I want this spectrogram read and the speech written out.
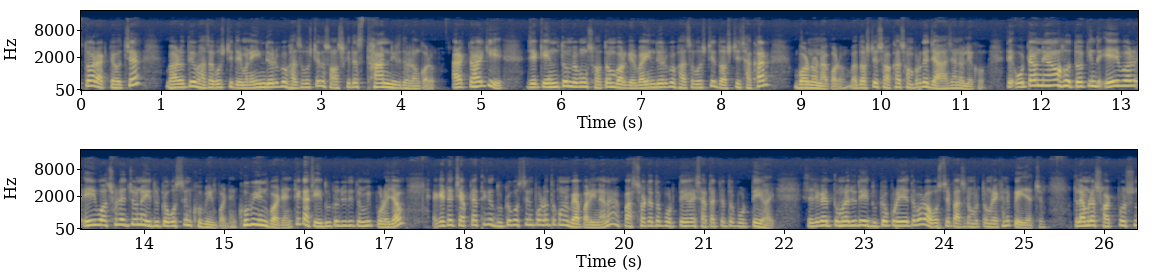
স্তর, একটা হচ্ছে ভারতীয় ভাষাগোষ্ঠীতে মানে ইন্দো ইউরোপীয় ভাষাগোষ্ঠীতে সংস্কৃতের স্থান নির্ধারণ করো। আরেকটা হয় কি? যে কেন্তম এবং শতম বর্গের বা ইন্দো ইউরোপীয় ভাষাগোষ্ঠীর দশটি শাখার বর্ণনা করো বা দশটি শাখা সম্পর্কে যাহা যেন লেখো। তো ওটাও নেওয়া হতো, কিন্তু এইবার, এই বছরের জন্য এই দুটো কোশ্চেন খুবই ইম্পর্টেন্ট খুবই ইম্পর্টেন্ট ঠিক আছে? এই দুটো যদি তুমি পড়ে যাও, এক একটা চ্যাপ্টার থেকে দুটো কোশ্চেন পড়া তো কোনো ব্যাপারই না না? পাঁচ, ছটা তো পড়তেই হয়, সাত, আটটা তো পড়তেই হয়। সেই জায়গায় তোমরা যদি এই দুটো পড়ে যেতে পারো, অবশ্যই পাঁচ নম্বর তোমরা এখানে পেয়ে যাচ্ছ। তাহলে আমরা শর্ট প্রশ্ন,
